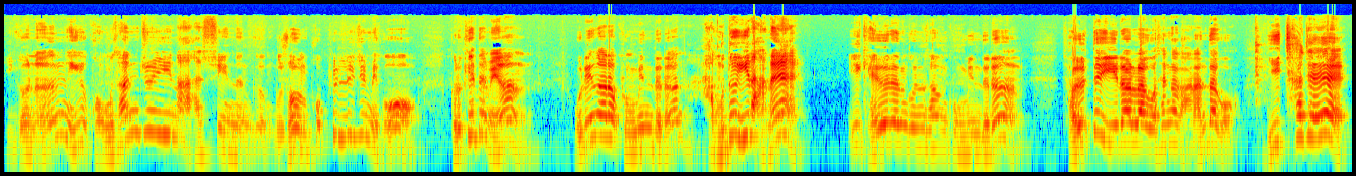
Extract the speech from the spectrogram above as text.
이거는 이게 공산주의나 할 수 있는 그 무서운 포퓰리즘이고 그렇게 되면 우리나라 국민들은 아무도 일 안 해. 이 게으른 군성 국민들은 절대 일하려고 생각 안 한다고. 이 차제에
